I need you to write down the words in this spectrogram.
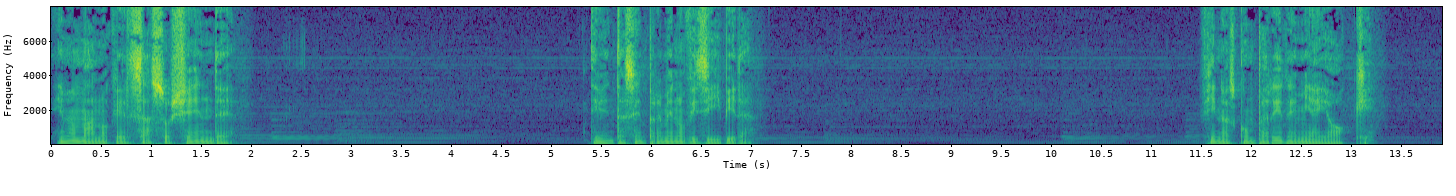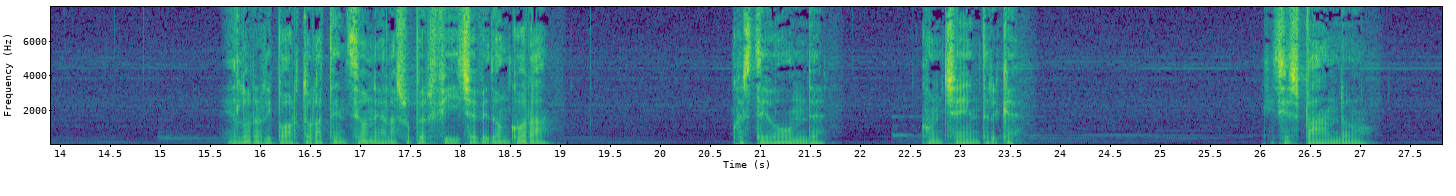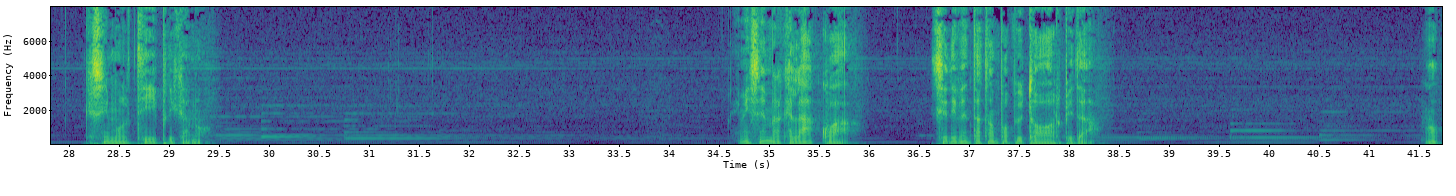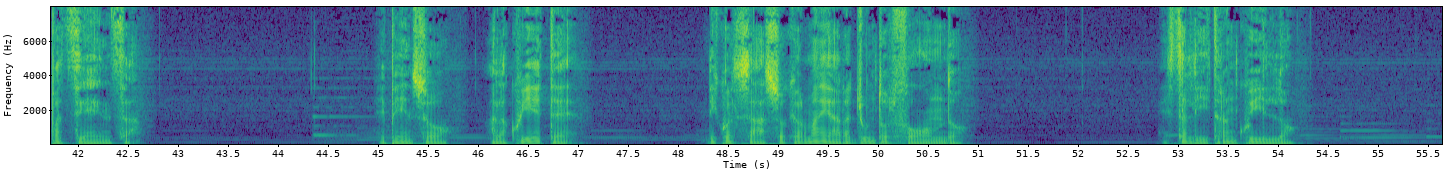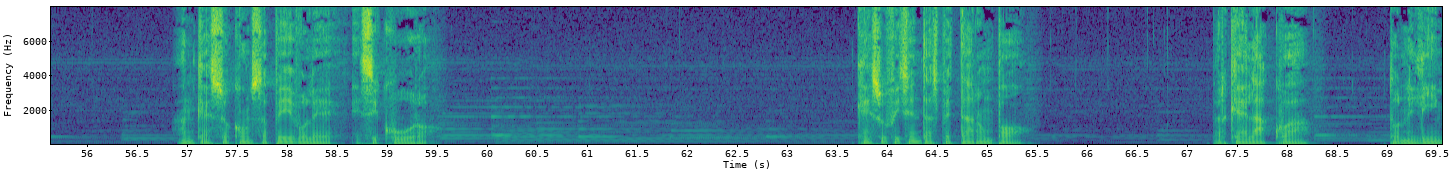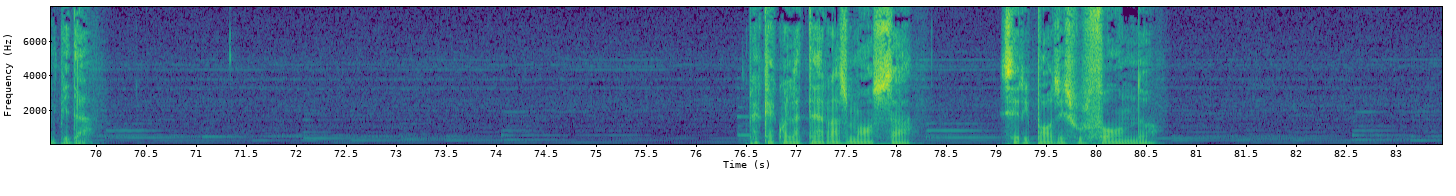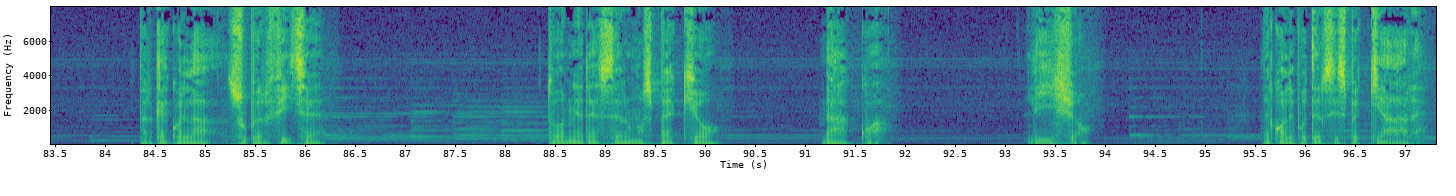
e man mano che il sasso scende diventa sempre meno visibile fino a scomparire ai miei occhi. E allora riporto l'attenzione alla superficie e vedo ancora queste onde concentriche che si espandono, che si moltiplicano mi sembra che l'acqua sia diventata un po' più torbida. Ho pazienza. E penso alla quiete di quel sasso che ormai ha raggiunto il fondo. E sta lì tranquillo, anch'esso consapevole e sicuro che è sufficiente aspettare un po' perché l'acqua torni limpida. Perché quella terra smossa si riposi sul fondo. Perché quella superficie torni ad essere uno specchio d'acqua liscio nel quale potersi specchiare.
